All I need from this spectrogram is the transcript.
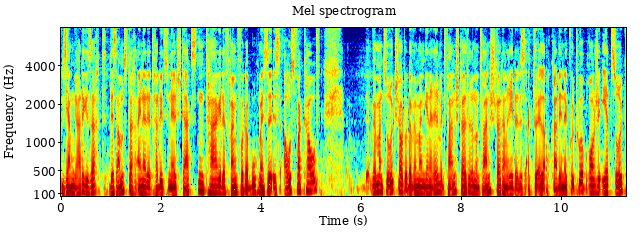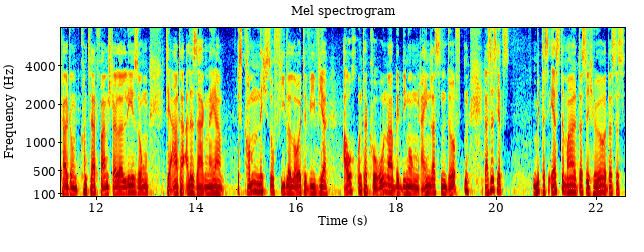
Sie haben gerade gesagt, der Samstag, einer der traditionell stärksten Tage der Frankfurter Buchmesse, ist ausverkauft wenn man zurückschaut oder wenn man generell mit Veranstalterinnen und Veranstaltern redet, ist aktuell auch gerade in der Kulturbranche eher Zurückhaltung. Konzertveranstalter, Lesungen, Theater, alle sagen, naja, es kommen nicht so viele Leute, wie wir auch unter Corona-Bedingungen reinlassen dürften. Das ist jetzt mit das erste Mal, dass ich höre, dass es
